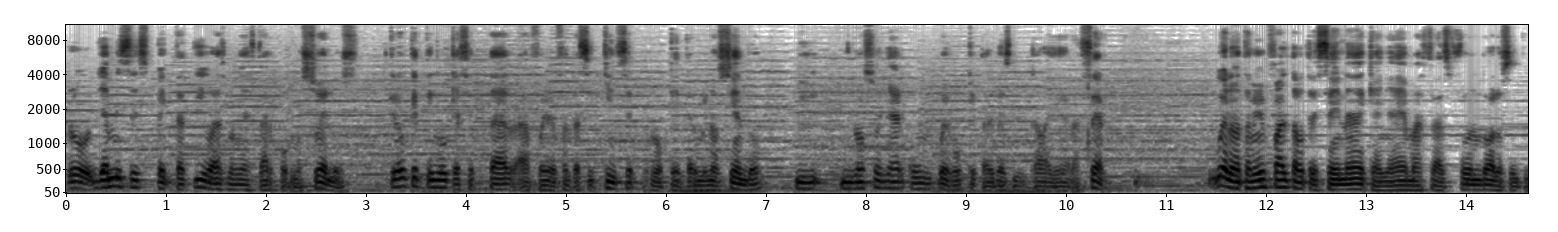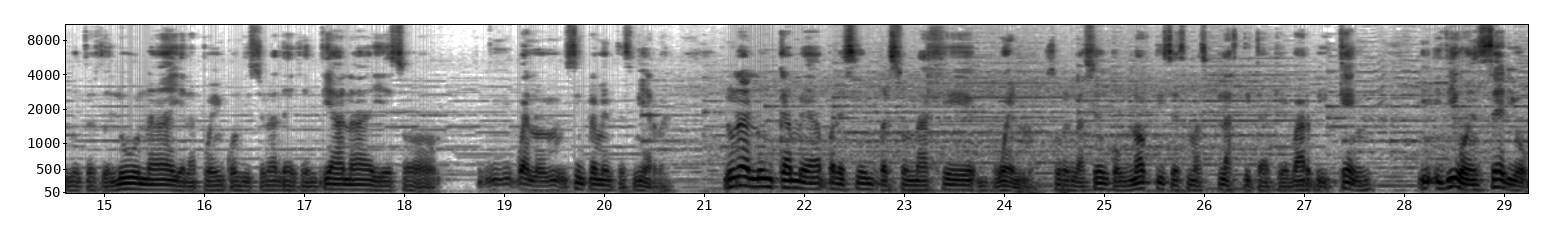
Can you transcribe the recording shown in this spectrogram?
pero ya mis expectativas van a estar por los suelos. Creo que tengo que aceptar a Final Fantasy XV por lo que terminó siendo y no soñar con un juego que tal vez nunca va a llegar a ser. bueno, también falta otra escena que añade más trasfondo a los sentimientos de Luna y el apoyo incondicional de Gentiana y eso, bueno, simplemente es mierda. Luna nunca me ha parecido un personaje bueno, su relación con Noctis es más plástica que Barbie y Ken, y, digo, en serio,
